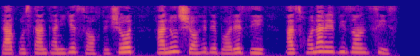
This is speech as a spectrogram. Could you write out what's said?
در قسطنطنیه ساخته شد هنوز شاهد بارزی از هنر بیزانسی است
